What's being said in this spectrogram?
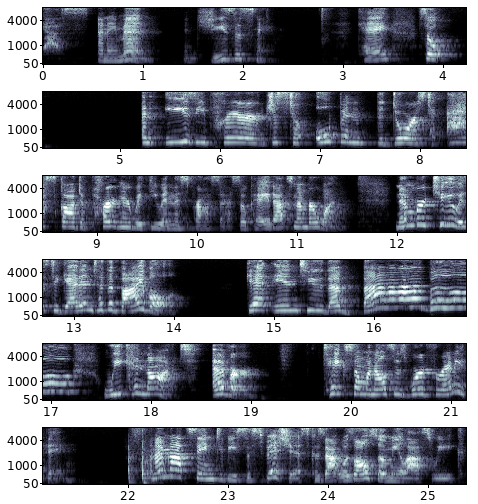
Yes, and amen. In Jesus' name. Okay. So, an easy prayer just to open the doors to ask God to partner with you in this process. Okay. That's number one. Number two is to get into the Bible. Get into the Bible. We cannot ever take someone else's word for anything. And I'm not saying to be suspicious because that was also me last week.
